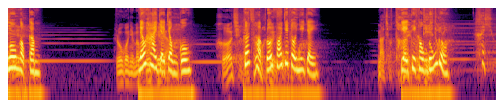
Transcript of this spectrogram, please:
Ngô Ngọc Cầm. Nếu hai vợ chồng cô Kết hợp đối phó với tôi như vậy Vậy thì không đúng rồi.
